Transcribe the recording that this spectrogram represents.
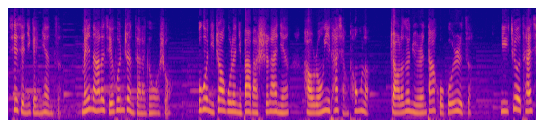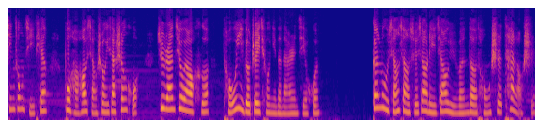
谢谢你给面子，没拿了结婚证再来跟我说。不过你照顾了你爸爸十来年，好容易他想通了，找了个女人搭伙过日子，你这才轻松几天。不好好享受一下生活，居然就要和头一个追求你的男人结婚。甘露想想学校里教语文的同事蔡老师，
